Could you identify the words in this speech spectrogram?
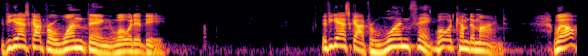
If you could ask God for one thing, what would it be? If you could ask God for one thing, what would come to mind? Well,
